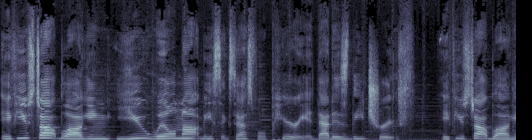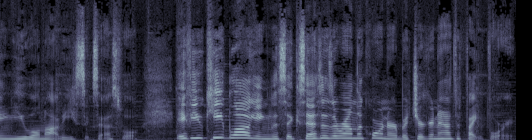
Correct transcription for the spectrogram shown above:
If you stop blogging, you will not be successful, period. That is the truth. If you stop blogging, you will not be successful. If you keep blogging, the success is around the corner, but you're going to have to fight for it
